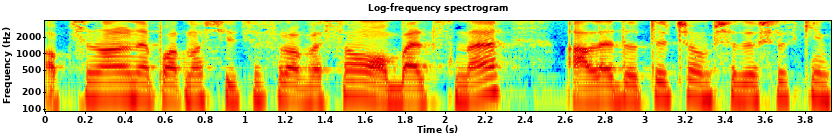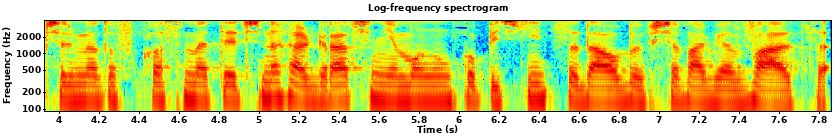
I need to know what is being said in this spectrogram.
Opcjonalne płatności cyfrowe są obecne, ale dotyczą przede wszystkim przedmiotów kosmetycznych, a gracze nie mogą kupić nic, co dałoby przewagę w walce.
